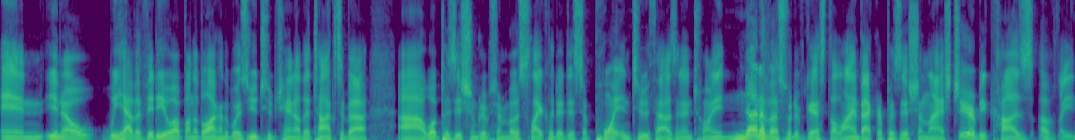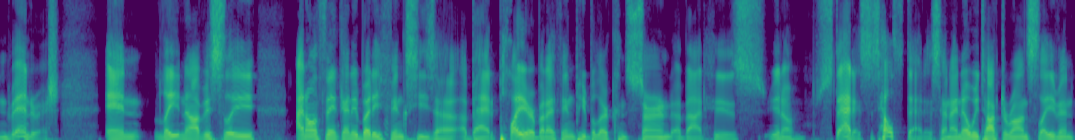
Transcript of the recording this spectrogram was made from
and you know we have a video up on the Blogging the Boys YouTube channel that talks about uh, what position groups are most likely to disappoint in 2020. None of us would have guessed the linebacker position last year because of Leighton Vander Esch. And Leighton obviously I don't think anybody thinks he's a, a, bad player, but I think people are concerned about his, you know, status, his health status. And I know we talked to Ron Slavin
